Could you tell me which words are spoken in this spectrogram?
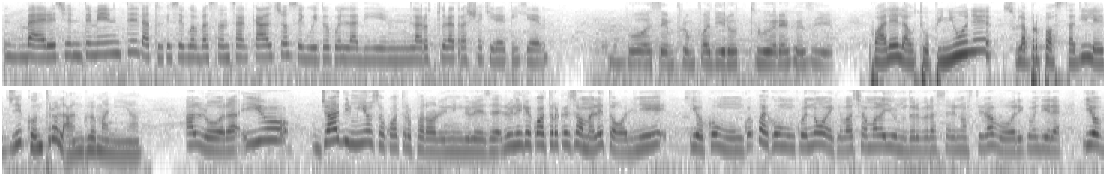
Beh, recentemente, dato che seguo abbastanza il calcio, ho seguito quella di mm, la rottura tra Shakira e Piquet. Boh, sempre un po' di rotture così. Qual è la tua opinione sulla proposta di legge contro l'anglomania? Allora, io già di mio so quattro parole in inglese, le uniche quattro che so me le togli, io comunque, poi comunque noi che facciamo la Yulm dovrebbero essere i nostri lavori, come dire, io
